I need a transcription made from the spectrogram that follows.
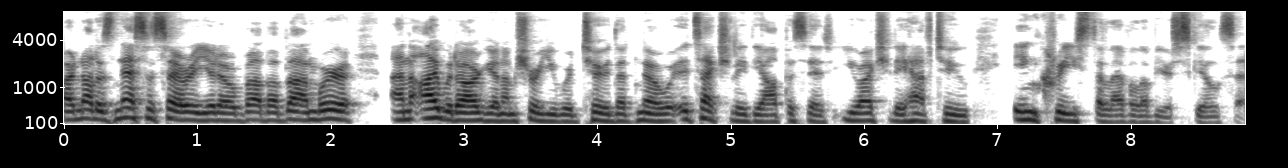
are not as necessary, you know, blah, blah, blah. And we're, and I would argue, and I'm sure you would too, that no, it's actually the opposite. You actually have to increase the level of your skill set.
